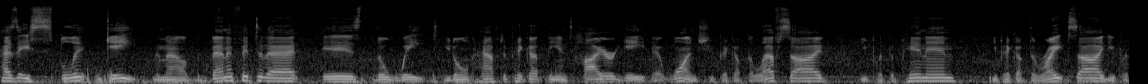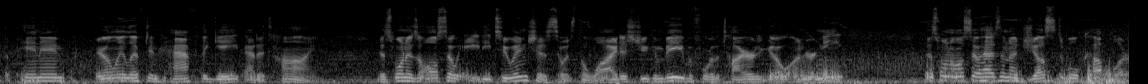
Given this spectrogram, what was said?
has a split gate. Now, the benefit to that is the weight. You don't have to pick up the entire gate at once. You pick up the left side, you put the pin in, you pick up the right side, you put the pin in. You're only lifting half the gate at a time. This one is also 82 inches, so it's the widest you can be before the tires go underneath. This one also has an adjustable coupler.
